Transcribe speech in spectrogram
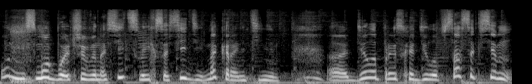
Он не смог больше выносить своих соседей на карантине. А, Дело происходило в Сассексе.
